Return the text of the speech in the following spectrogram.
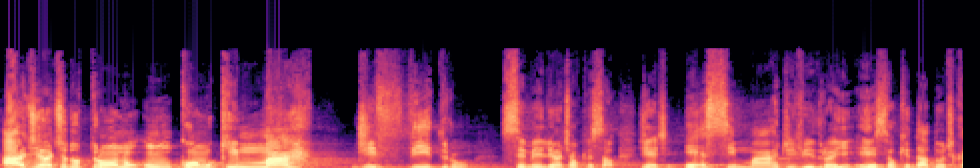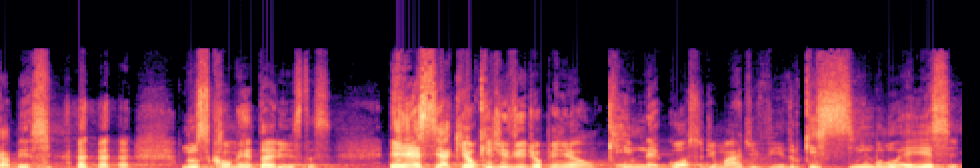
Há diante do trono um como que mar de vidro, semelhante ao cristal. Gente, esse mar de vidro aí, esse é o que dá dor de cabeça nos comentaristas. Esse aqui é o que divide opinião. Que negócio de mar de vidro, que símbolo é esse?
